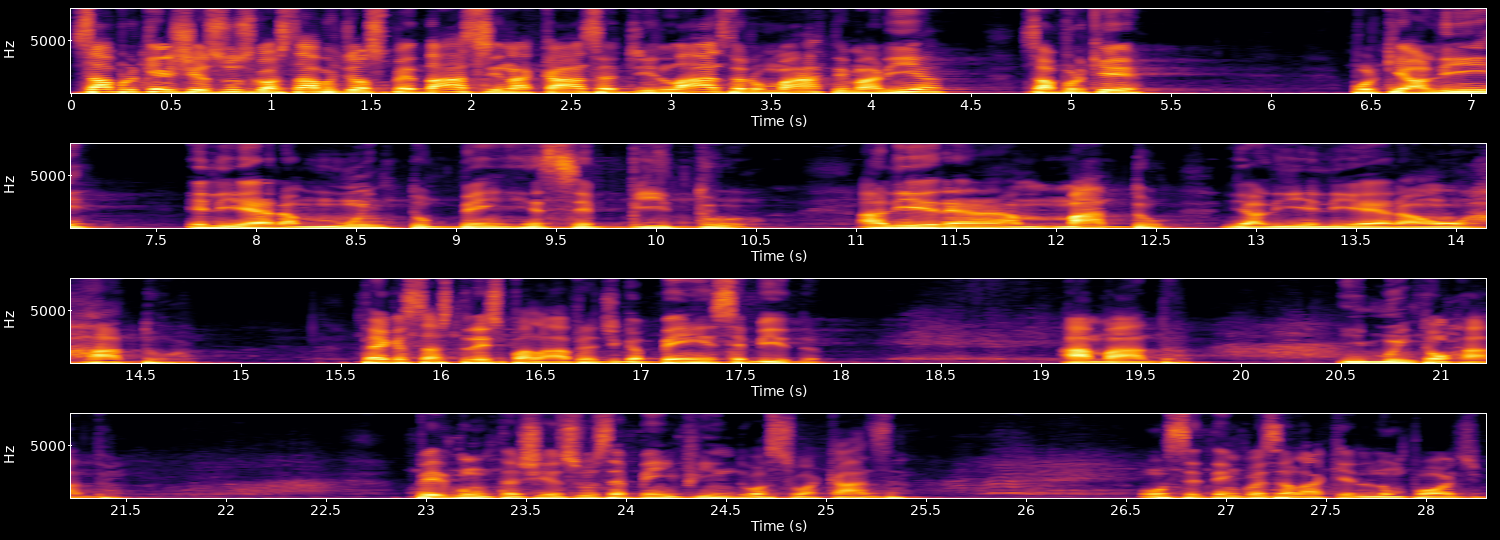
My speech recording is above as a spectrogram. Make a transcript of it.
Sabe por que Jesus gostava de hospedar-se na casa de Lázaro, Marta e Maria? Sabe por quê? Porque ali ele era muito bem recebido, ali ele era amado e ali ele era honrado. Pega essas três palavras, diga bem recebido amado e muito honrado. Pergunta: Jesus é bem-vindo à sua casa? Ou você tem coisa lá que ele não pode?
